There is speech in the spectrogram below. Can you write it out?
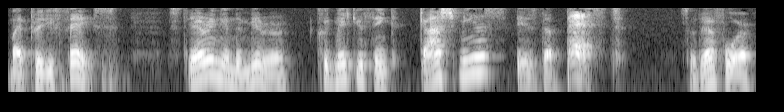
my pretty face. Staring in the mirror could make you think Gashmias is the best. So therefore,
